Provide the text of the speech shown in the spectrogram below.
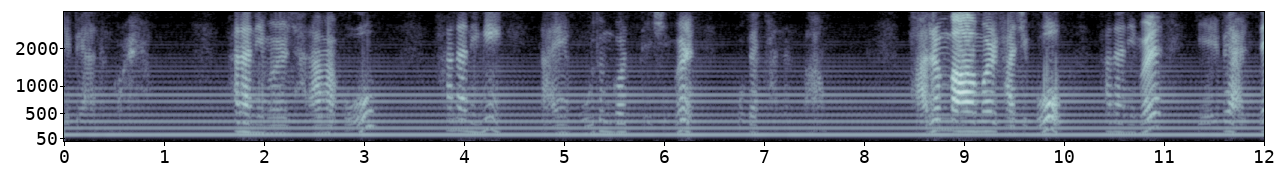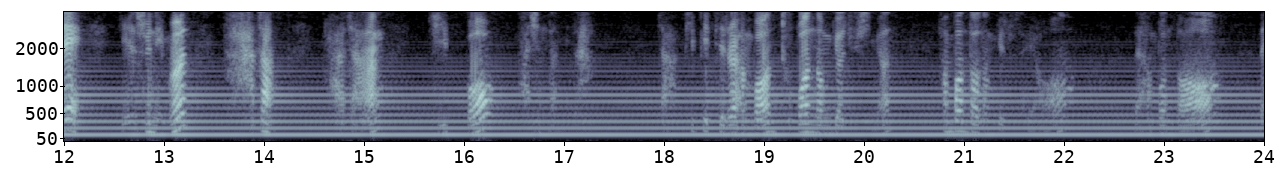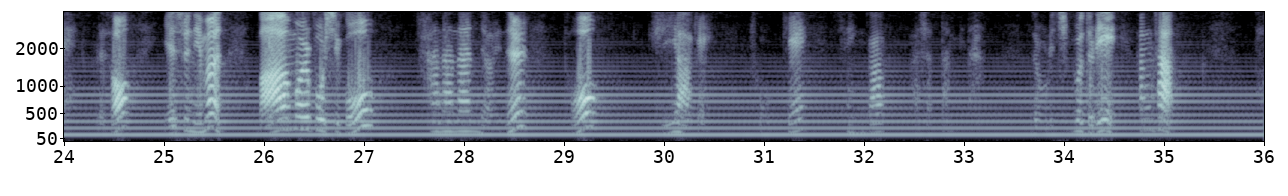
예배하는 거예요. 하나님을 사랑하고 하나님이 나의 모든 것 되심을 고백하는 마음. 바른 마음을 가지고 하나님을 예배할 때 예수님은 가장 가장 기뻐하신답니다. 자, PPT를 한번 두 번 넘겨 주시면 한 번 더 넘겨 주세요. 네, 한 번 더. 네, 그래서 예수님은 마음을 보시고 가난한 여인을 더 귀하게 좋게 생각하셨답니다. 우리 친구들이 항상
